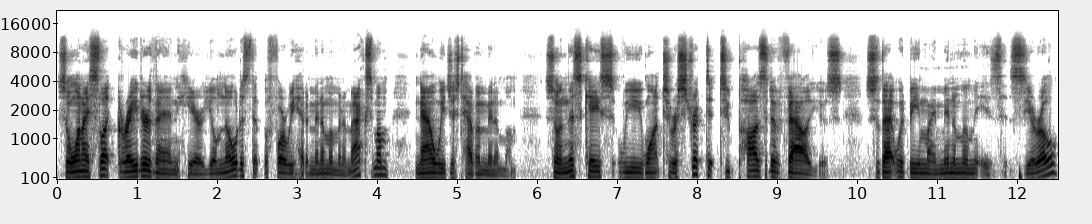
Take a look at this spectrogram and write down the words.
So when I select greater than here, you'll notice that before we had a minimum and a maximum, now we just have a minimum. So in this case, we want to restrict it to positive values. So that would be my minimum is zero.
